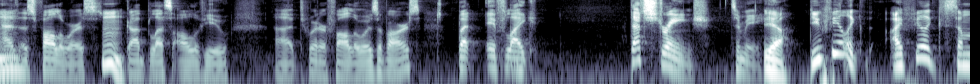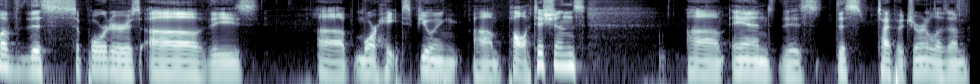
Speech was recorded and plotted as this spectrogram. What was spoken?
has as followers, God bless all of you, uh, Twitter followers of ours. But if like, that's strange to me. Yeah. Do you feel like I feel like some of the supporters of these uh, more hate spewing um, politicians um, and this this type of journalism,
